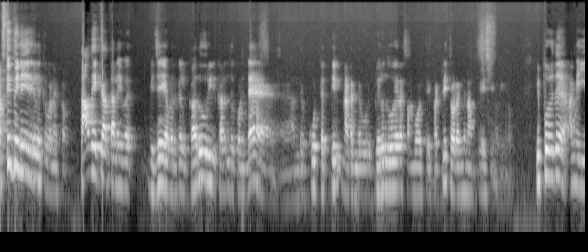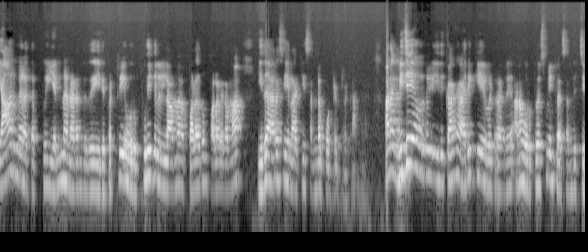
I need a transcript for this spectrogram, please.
எஃப்டிபி நேயர்களுக்கு வணக்கம். தாவேகா தலைவர் விஜய் அவர்கள் கரூரில் கலந்து கொண்ட அந்த கூட்டத்தில் நடந்த ஒரு பெருந்துயர சம்பவத்தை பற்றி தொடர்ந்து நாம் பேசி வருகிறோம். இப்பொழுது அங்க யார் மேல தப்பு என்ன நடந்தது இது பற்றிய ஒரு புரிதல் இல்லாம பலரும் பலவிதமா இதை அரசியலாக்கி சண்டை போட்டுட்டு இருக்காங்க. ஆனா விஜய் அவர்கள் இதுக்காக அறிக்கையை விடுறாரு. ஆனா ஒரு பிரஸ் மீட்ல சந்திச்சு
